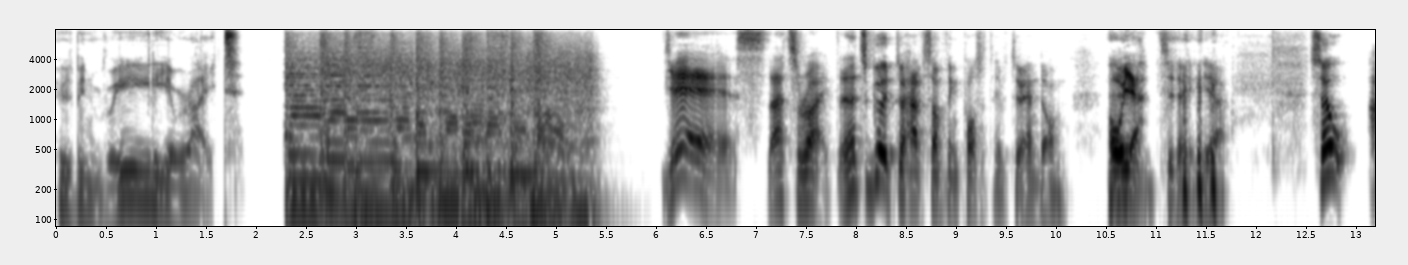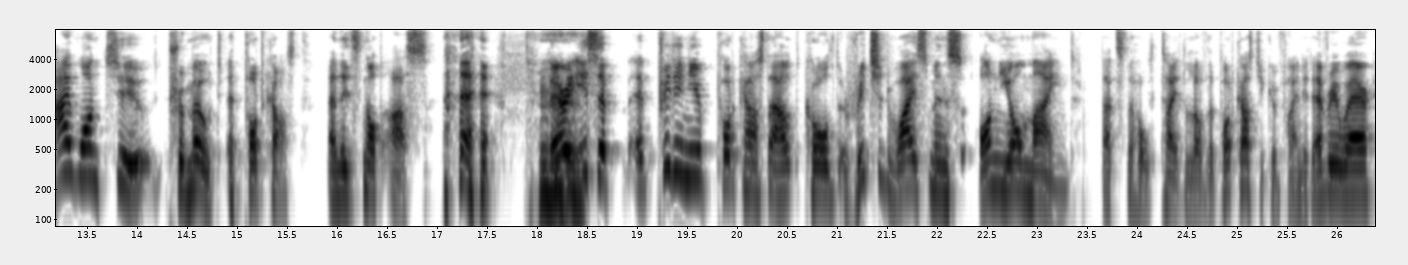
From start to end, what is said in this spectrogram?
who's been really right. Yes, that's right. And it's good to have something positive to end on. Oh, uh, yeah. today, yeah. so I want to promote a podcast, and it's not us. there is a, a pretty new podcast out called Richard Wiseman's On Your Mind. That's the whole title of the podcast. You can find it everywhere.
